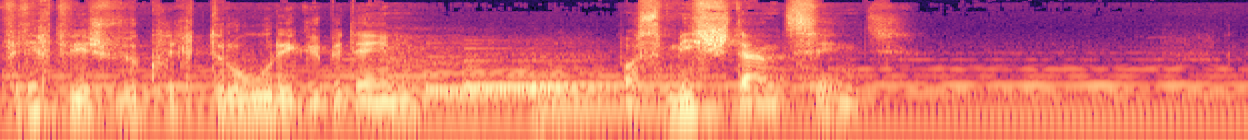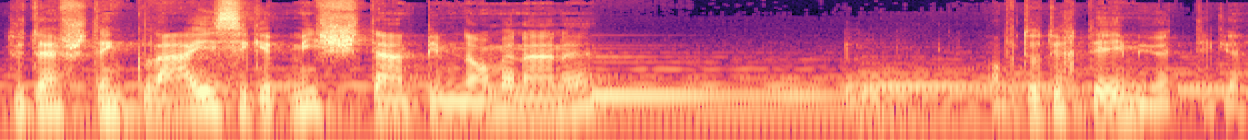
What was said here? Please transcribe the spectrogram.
Vielleicht wirst du wirklich traurig über dem, was Missstände sind. Du darfst den gleisigen Missstand beim Namen nennen, aber du dich demütigen.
